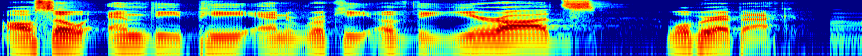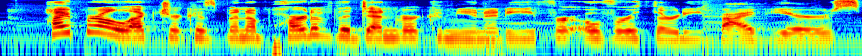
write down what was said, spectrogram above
Also, MVP and Rookie of the Year odds. We'll be right back. Piper Electric has been a part of the Denver community for over 35 years.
